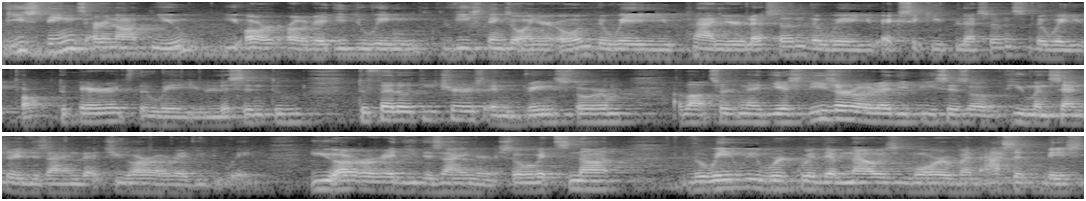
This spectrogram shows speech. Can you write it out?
these things are not new. You are already doing these things on your own. The way you plan your lesson, the way you execute lessons, the way you talk to parents, the way you listen to, to fellow teachers and brainstorm about certain ideas. These are already pieces of human centered design that you are already doing. You are already designers. So it's not the way we work with them now is more of an asset based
